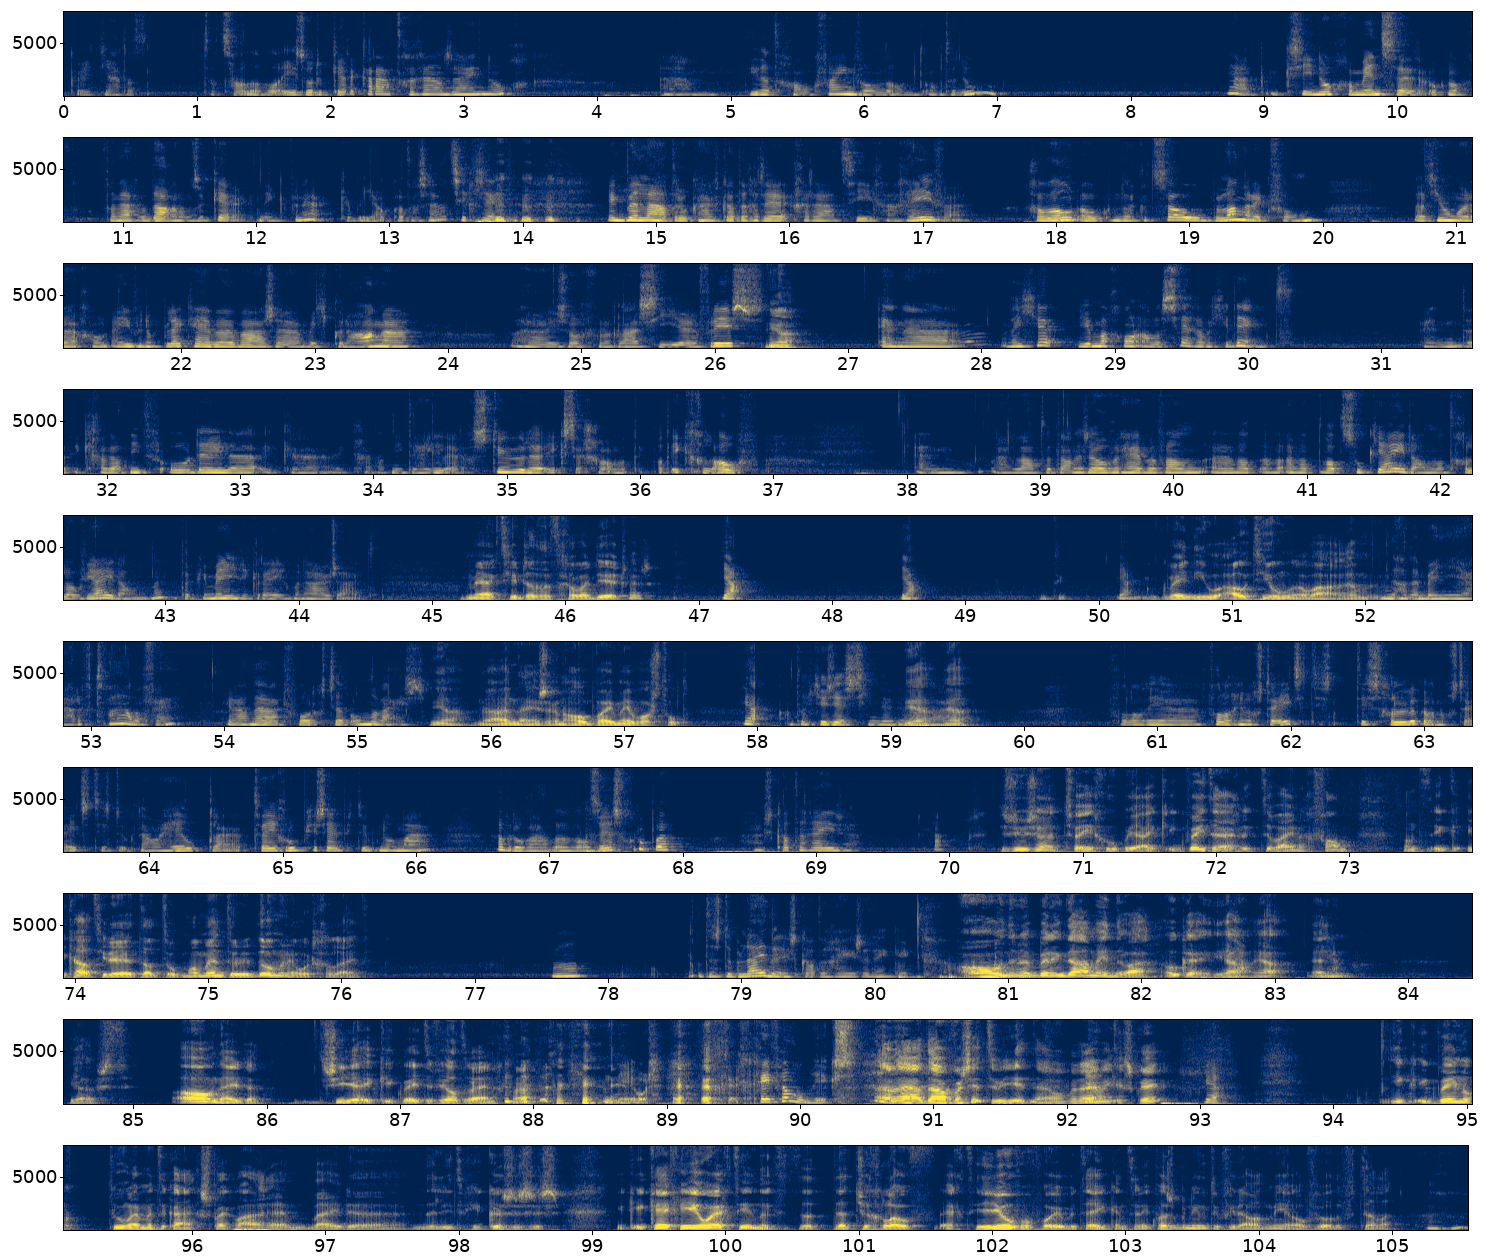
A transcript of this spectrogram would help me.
ik weet ja, dat, dat zal dan wel eerst door de kerkraad gegaan zijn nog, Ehm, die dat gewoon ook fijn vonden om, om te doen. Ja, ik, ik zie nog mensen, ook nog vandaag de dag in onze kerk, dan denk ik van ja, ik heb bij jou categorisatie gezeten. ik ben later ook huiscategorisatie gaan geven. Gewoon ook omdat ik het zo belangrijk vond dat jongeren gewoon even een plek hebben waar ze een beetje kunnen hangen. Eh, je zorgt voor een glaasje eh, fris. Ja. En eh, weet je, je mag gewoon alles zeggen wat je denkt. En ik ga dat niet veroordelen, ik, eh, ik ga dat niet heel erg sturen. Ik zeg gewoon wat ik, wat ik geloof. En eh, laten we het dan eens over hebben van eh, wat, wat, wat zoek jij dan? Wat geloof jij dan? Hè? Wat heb je meegekregen van huis uit? Merkte je dat het gewaardeerd werd? Ja. Ja. Ik, Ja. ik weet niet hoe oud die jongeren waren. Nou, dan ben je een jaar of twaalf, hè? Je gaat naar het voorgesteld onderwijs. Ja, nou, dan is er een hoop waar je mee worstelt. Ja, tot je zestiende. Ja, ja. Volg je, volg je nog steeds. Het is, het is gelukkig nog steeds. Het is natuurlijk nou heel klaar. Twee groepjes heb je natuurlijk nog maar. En vroeger hadden we wel zes groepen huiscategesen. Dus nu zijn er twee groepen. Ja, ik, ik weet er eigenlijk te weinig van. Want ik, ik had het idee dat op het moment door de dominee wordt geleid. Hm. Dat is de beleideniscategese, denk ik. Oh, dan ben ik daarmee in de war. Oké, ja, ja, Ja. En, Ja. Juist. Oh nee, dan zie je, ik, ik weet er veel te weinig van. Nee hoor, Ge- geef helemaal niks. nou, nou ja, daarvoor zitten we hier. Daarvoor zijn we in gesprek. Ja. Ik, ik weet nog, toen wij met elkaar in gesprek waren bij de, de liturgiecursus, ik, ik kreeg heel erg de indruk dat, dat je geloof echt heel veel voor je betekent. En ik was benieuwd of je daar wat meer over wilde vertellen. Mhm.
